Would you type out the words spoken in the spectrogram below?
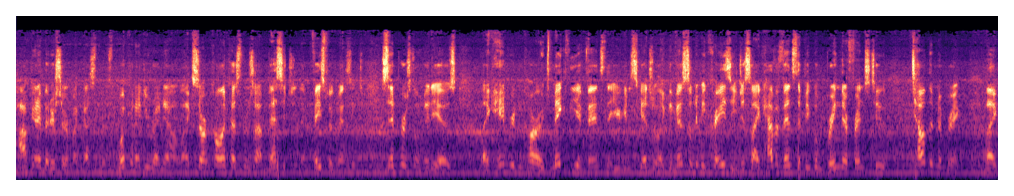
how can I better serve my customers? What can I do right now? Like start calling customers up, messaging them, Facebook message, send personal videos, like handwritten cards, make the events that you're to schedule. Like the events don't be crazy. Just like have events that people bring their friends to. Tell them to bring. Like,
